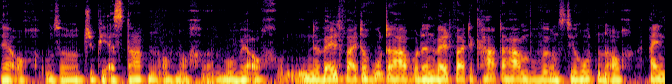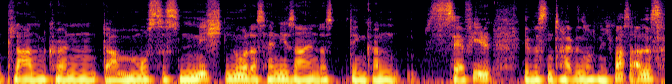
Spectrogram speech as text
der auch unsere GPS-Daten auch noch, wo wir auch eine weltweite Route haben oder eine weltweite Karte haben, wo wir uns die Routen auch einplanen können. Da muss es nicht nur das Handy sein. Das Ding kann sehr viel. Wir wissen teilweise noch nicht, was alles.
